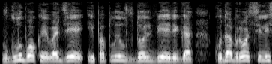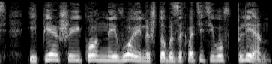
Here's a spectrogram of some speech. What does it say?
в глубокой воде и поплыл вдоль берега, куда бросились и пешие, и конные воины, чтобы захватить его в плен.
